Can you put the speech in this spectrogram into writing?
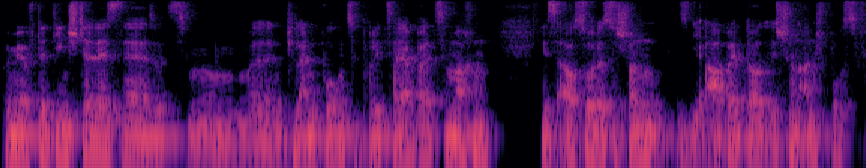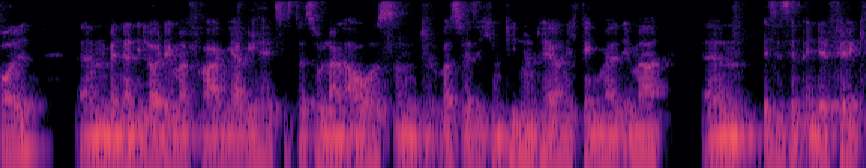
bei mir auf der Dienststelle also um mal einen kleinen Bogen zur Polizeiarbeit zu machen, ist auch so, dass es schon, also die Arbeit dort ist schon anspruchsvoll. Ähm, wenn dann die Leute immer fragen, ja, wie hältst du es da so lang aus und was weiß ich und hin und her. Und ich denke mir halt immer, ähm, es ist im Endeffekt,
